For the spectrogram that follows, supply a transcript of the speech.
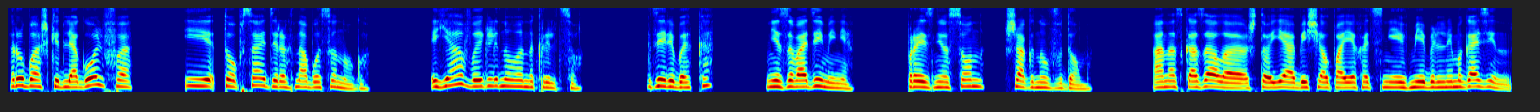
рубашке для гольфа и топ-сайдерах на босу ногу. Я выглянула на крыльцо. «Где Ребекка?» «Не заводи меня», — произнес он, шагнув в дом. Она сказала, что я обещал поехать с ней в мебельный магазин,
